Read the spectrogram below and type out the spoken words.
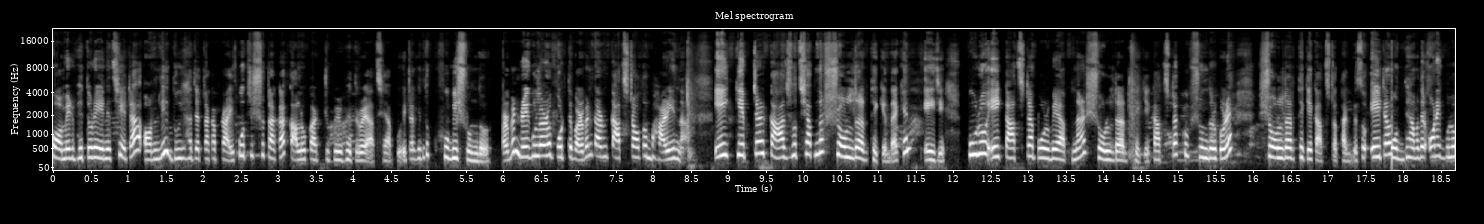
কমের ভেতরে এনেছি। এটা অনলি দুই হাজার টাকা প্রাইস পঁচিশশো টাকা কালো কারচুপির ভেতরে আছে আপু। এটা কিন্তু খুবই সুন্দর। পারবেন? রেগুলারও পড়তে পারবেন, কারণ কাজটা অত ভারী না। এই কেপটার কাজ হচ্ছে আপনার শোল্ডার থেকে। দেখেন, এই যে পুরো এই কাজটা পড়বে আপনার শোল্ডার থেকে। কাজটা খুব সুন্দর করে শোল্ডার থেকে কাজটা থাকবে। সো এইটার মধ্যে আমাদের অনেকগুলো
